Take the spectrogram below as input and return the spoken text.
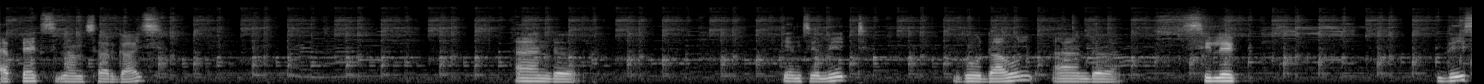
apex launcher guys. And uh, cancel it go down and uh, select this.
